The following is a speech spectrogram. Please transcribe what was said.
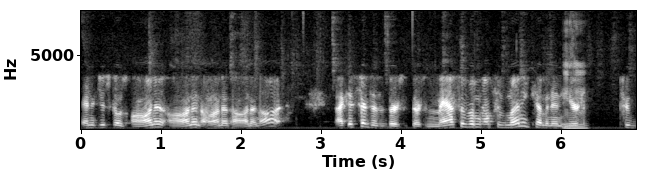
and it just goes on and on and on and on and on. Like I said, there's there's, there's massive amounts of money coming in here mm-hmm. to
